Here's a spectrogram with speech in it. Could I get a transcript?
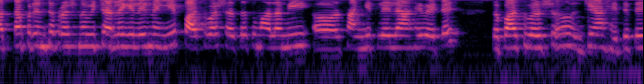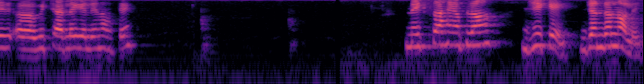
आतापर्यंत प्रश्न विचारले गेले नाहीये. पाच वर्षाचं तुम्हाला मी सांगितलेलं सांगितलेले आहे वेटेज. तर पाच वर्ष जे आहे ते ते विचारले गेले नव्हते. नेक्स्ट आहे आपला G K general knowledge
